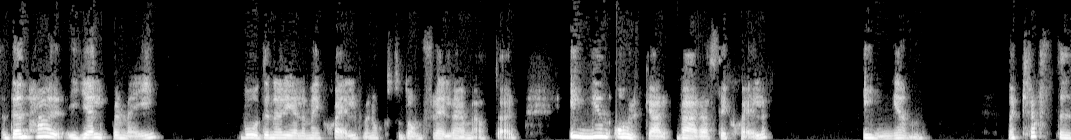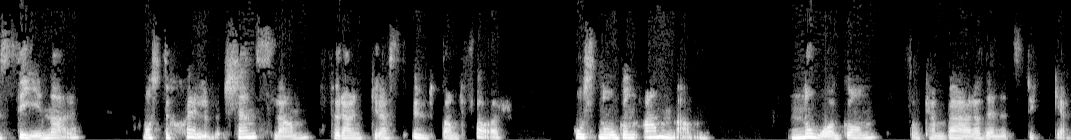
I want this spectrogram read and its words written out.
den här hjälper mig både när det gäller mig själv men också de föräldrar jag möter. Ingen orkar bära sig själv. Ingen. När kraften sinar måste självkänslan förankras utanför, hos någon annan. Någon som kan bära den ett stycke.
